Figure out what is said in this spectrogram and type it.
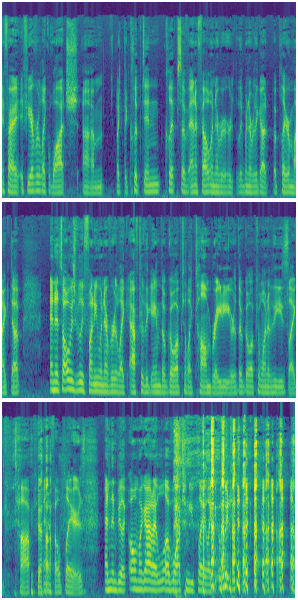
if I if you ever like watch um, like the clipped in clips of NFL whenever whenever they got a player mic'd up. And it's always really funny whenever, like, after the game, they'll go up to like Tom Brady or they'll go up to one of these like top NFL players, and then be like, "Oh my god, I love watching you play!" Like,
